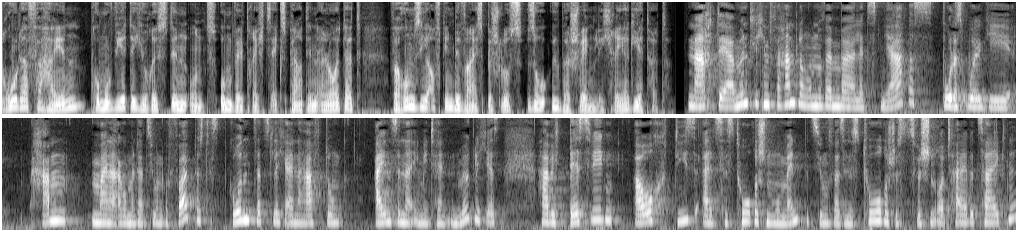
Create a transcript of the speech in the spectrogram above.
Ruda Verheyen, promovierte Juristin und Umweltrechtsexpertin, erläutert, warum sie auf den Beweisbeschluss so überschwänglich reagiert hat. Nach der mündlichen Verhandlung im November letzten Jahres, wo das OLG Hamm meiner Argumentation gefolgt ist, dass grundsätzlich eine Haftung einzelner Emittenten möglich ist, habe ich deswegen auch dies als historischen Moment bzw. historisches Zwischenurteil bezeichnet,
